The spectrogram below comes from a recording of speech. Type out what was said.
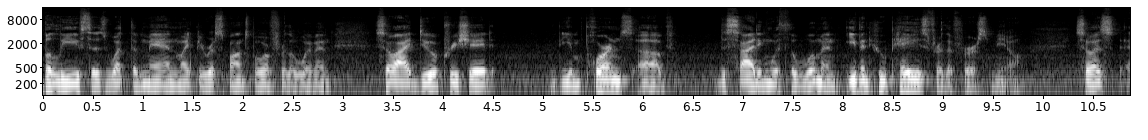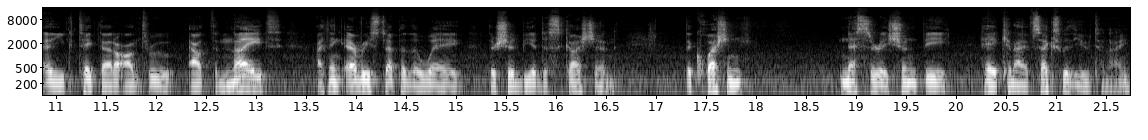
beliefs as what the man might be responsible for the women, so I do appreciate the importance of deciding with the woman even who pays for the first meal. So as uh, you can take that on throughout the night, I think every step of the way there should be a discussion. The question necessarily shouldn't be, "Hey, can I have sex with you tonight?"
